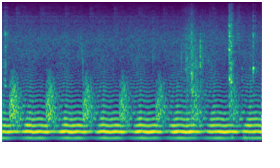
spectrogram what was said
Thank you.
